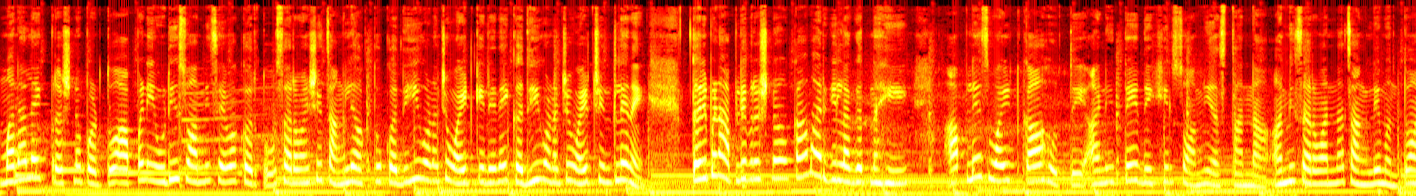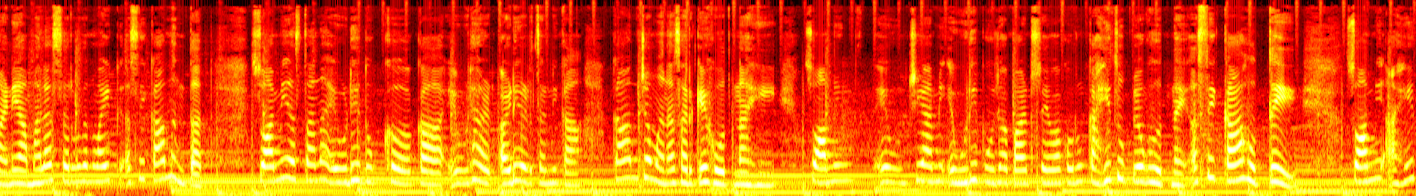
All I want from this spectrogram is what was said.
मनाला एक प्रश्न पडतो आपण एवढी स्वामी सेवा करतो सर्वांशी चांगले वागतो कधीही कोणाचे वाईट केले नाही कधीही कोणाचे वाईट चिंतले नाही तरी पण आपले प्रश्न का मार्गी लागत नाही? आपलेच वाईट का होते? आणि ते देखील स्वामी असताना आम्ही सर्वांना चांगले म्हणतो आणि आम्हाला सर्वजण वाईट असे का म्हणतात? स्वामी असताना एवढे दुःख का एवढ्या अडीअडचणी का? का आमच्या मनासारखे होत नाही? स्वामी एवढी आम्ही एवढी पूजापाठ सेवा करून काहीच उपयोग होत नाही. असे का होते? स्वामी आहेत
